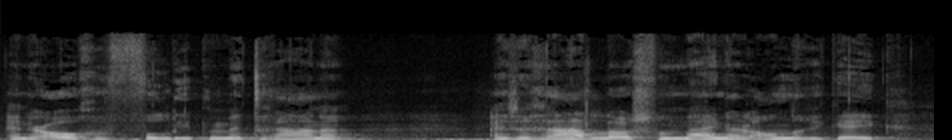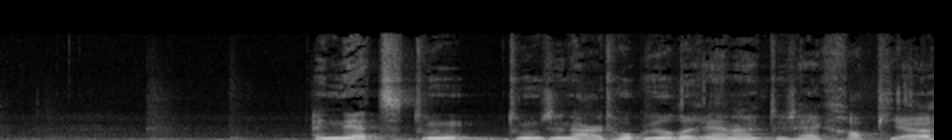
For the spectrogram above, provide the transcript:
En haar ogen vol liepen met tranen. En ze radeloos van mij naar de andere keek. En net toen, toen ze naar het hok wilde rennen, toen zei ik grapje.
